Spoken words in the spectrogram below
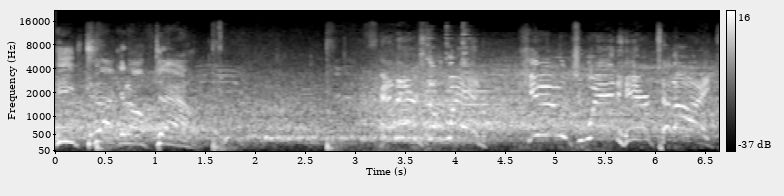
keep Dragunov down. And there's the win! Huge win here tonight!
